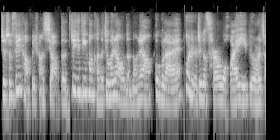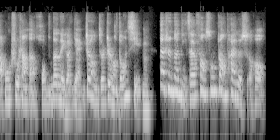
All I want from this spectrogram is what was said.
就是非常非常小的这些地方，可能就会让我的能量过不来，或者这个词儿我怀疑，比如说小红书上很红的那个炎症，就是这种东西。嗯。但是呢，你在放松状态的时候，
